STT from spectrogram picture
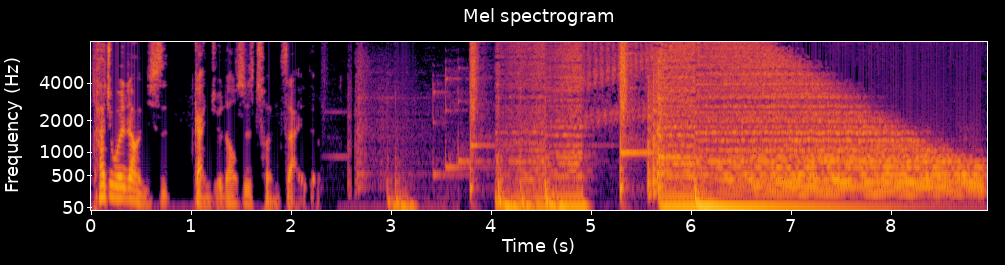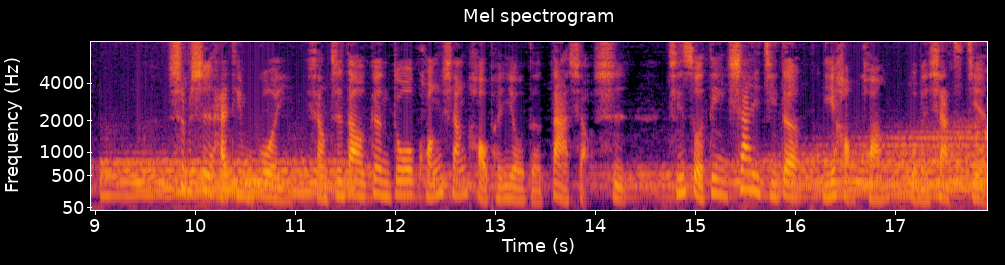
它就会让你是感觉到是存在的。是不是还听不过瘾？想知道更多狂想好朋友的大小事，请锁定下一集的《你好狂》，我们下次见。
